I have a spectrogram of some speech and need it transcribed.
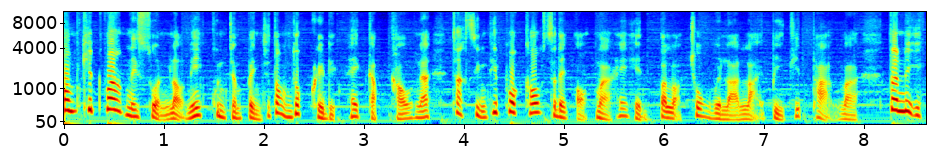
ผมคิดว่าในส่วนเหล่านี้คุณจำเป็นจะต้องยกเครดิตให้กับเขานะ จากสิ่งที่พวกเขาแสดงออกมาให้เห็นตลอดช่วงเวลาหลายปีที่ผ่านมา แต่ในอีก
